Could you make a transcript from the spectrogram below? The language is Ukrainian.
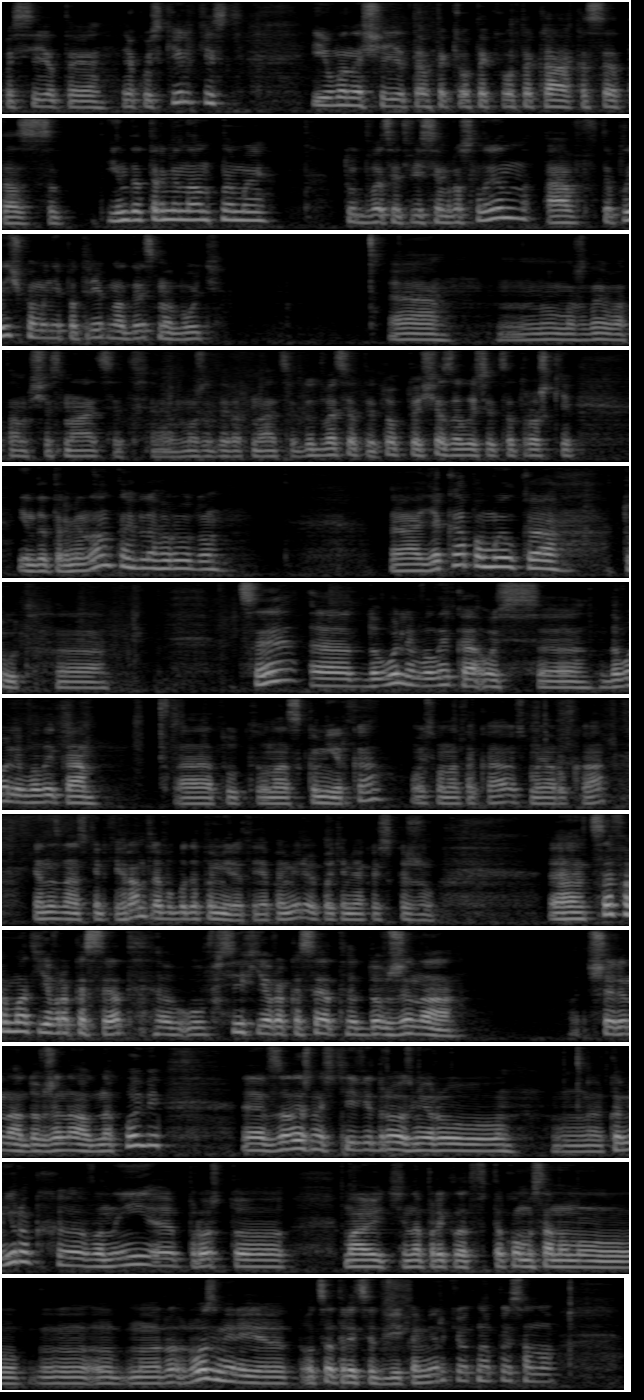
посіяти якусь кількість. І у мене ще є отак- отак- отака касета з індетермінантними. Тут 28 рослин, а в тепличку мені потрібно десь, мабуть, е, ну, можливо, там 16, е, може 19, до 20. Тобто ще залишиться трошки індетермінантних для городу. Е, яка помилка тут? Це е, доволі велика, ось е, доволі велика е, тут у нас комірка. Ось вона така, ось моя рука. Я не знаю, скільки грам, треба буде поміряти. Я поміряю, потім якось скажу. Е, це формат єврокасет. Е, У всіх єврокасет довжина, ширина, довжина однакові. Е, в залежності від розміру комірок, е, вони е, просто мають, наприклад, в такому самому е, розмірі, оце 32 камірки, от написано.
